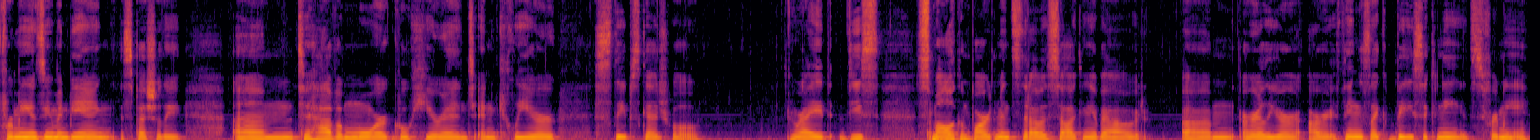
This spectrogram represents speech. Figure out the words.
for me as a human being, especially, um, to have a more coherent and clear sleep schedule. Right, these small compartments that I was talking about um, earlier are things like basic needs for me,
